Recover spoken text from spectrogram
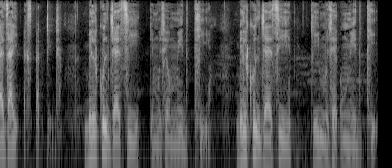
as I expected बिल्कुल जैसी कि मुझे उम्मीद थी। बिल्कुल जैसी कि मुझे उम्मीद थी।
